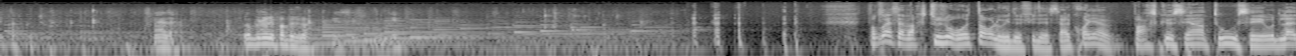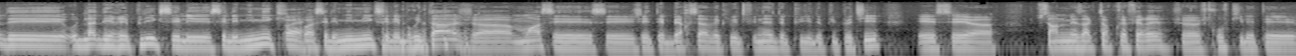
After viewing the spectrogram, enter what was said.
Pas de couteau. Voilà. Oh, J'en ai pas besoin. Merci, Pourquoi ça marche toujours autant, Louis de Funès? C'est incroyable. Parce que c'est un tout, c'est au-delà des, au-delà des répliques, c'est les, c'est les mimiques. Ouais. C'est les mimiques, c'est les bruitages. Euh, moi, c'est, c'est, j'ai été bercé avec Louis de Funès depuis, depuis petit. Et c'est, euh, c'est un de mes acteurs préférés. Je, je trouve qu'il était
